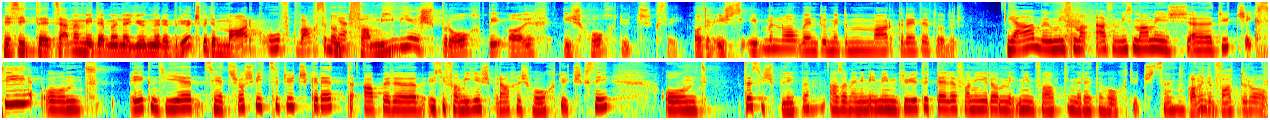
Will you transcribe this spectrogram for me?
Wir sind äh, zusammen mit einem jüngeren Bruder, mit dem Marc, aufgewachsen und Ja. die Familienspruch bei euch war Hochdeutsch. Gewesen. Oder ist es immer noch, wenn du mit dem Marc redest? Oder? Ja, weil meine, also meine Mama war äh, Deutsche und irgendwie, sie hat schon Schweizerdeutsch geredet, aber äh, unsere Familiensprache war Hochdeutsch. Gewesen. Und das ist geblieben. Also wenn ich mit meinem Bruder telefoniere und mit meinem Vater, wir reden Hochdeutsch zusammen. Ah, mit dem Vater auch?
